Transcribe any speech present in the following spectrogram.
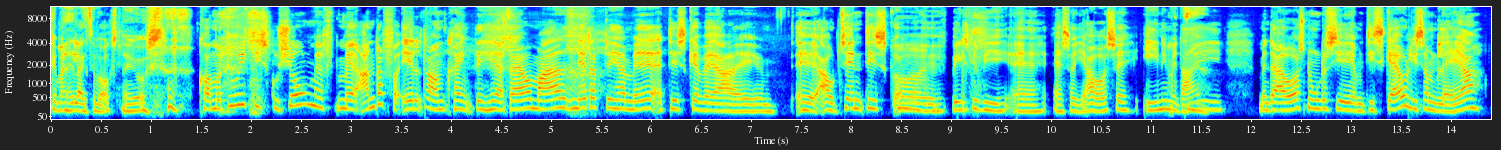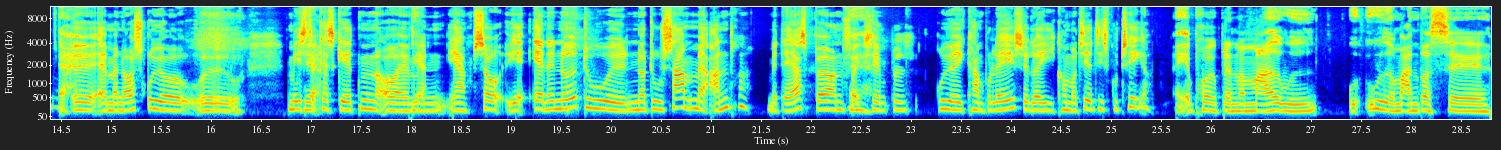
Det kan man heller ikke til voksne, jo. Kommer du i diskussion med, med andre forældre omkring det her? Der er jo meget netop det her med, at det skal være øh, øh, autentisk, mm. og øh, hvilket vi er, altså jeg også er enig med dig i. Men der er jo også nogen, der siger, jamen de skal jo ligesom lære, Ja. øh, at man også ryger, øh, mister Ja. kasketten, og øh, man, ja. så ja, er det noget, du, øh, når du er sammen med andre, med deres børn for ja. eksempel, ryger i kampolage, eller I kommer til at diskutere? Jeg prøver at blande mig meget ud, ud om andres øh,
